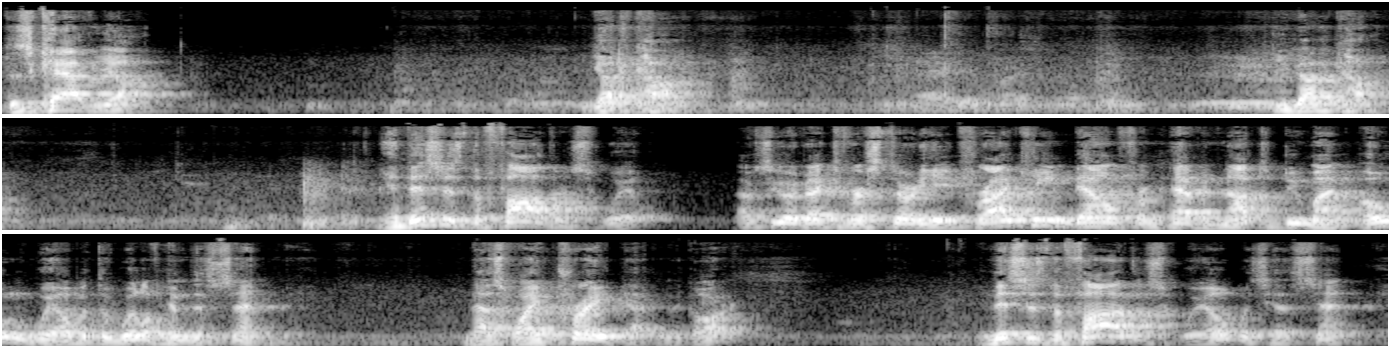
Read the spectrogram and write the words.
There's a caveat. You got to come. You got to come. And this is the Father's will. I was going back to verse 38. For I came down from heaven not to do my own will, but the will of him that sent me. And that's why I prayed that in the garden. And this is the Father's will which hath sent me.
